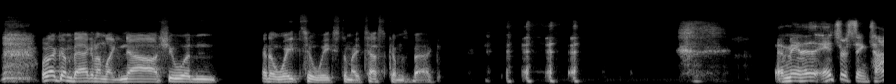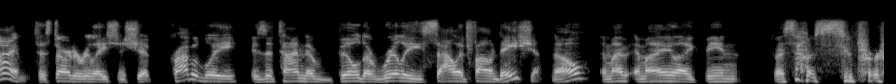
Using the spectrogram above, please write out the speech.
When I come back and I'm like, no, she wouldn't. I gotta wait two weeks till my test comes back. I mean, an interesting time to start a relationship. Probably is a time to build a really solid foundation. No, am I? Am I like being? Do I sound super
